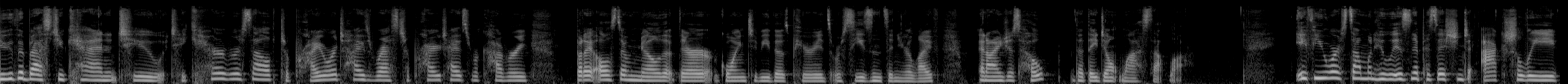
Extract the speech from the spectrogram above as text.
Do the best you can to take care of yourself, to prioritize rest, to prioritize recovery. But I also know that there are going to be those periods or seasons in your life, and I just hope that they don't last that long. If you are someone who is in a position to actually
